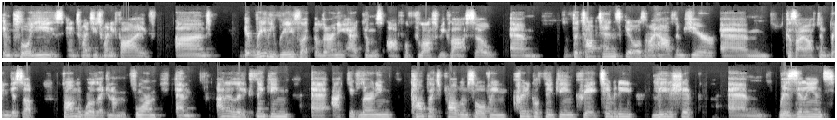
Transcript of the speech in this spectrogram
employees in 2025 and it really reads like the learning outcomes off of philosophy class. So um, the top 10 skills and i have them here because um, i often bring this up from the world economic forum um, analytic thinking uh, active learning complex problem solving critical thinking creativity leadership um, resilience,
